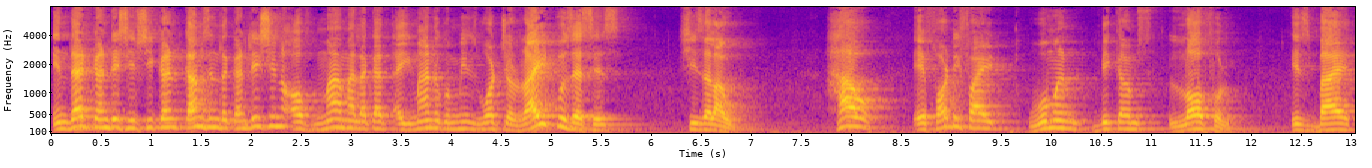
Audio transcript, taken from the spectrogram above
in that condition, if she comes in the condition of ma malakat aymanukum means what your right possesses, she is allowed. How a fortified woman becomes lawful is by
